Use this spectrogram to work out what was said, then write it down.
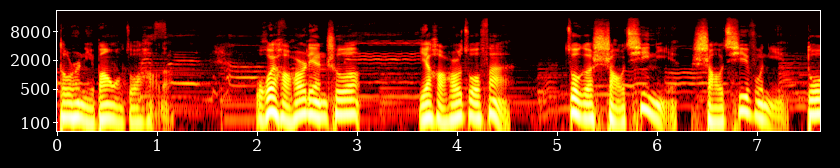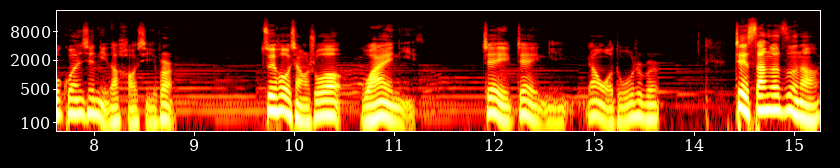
都是你帮我做好的。我会好好练车，也好好做饭，做个少气你、少欺负你、多关心你的好媳妇儿。最后想说，我爱你。这这你让我读是不是？这三个字呢，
